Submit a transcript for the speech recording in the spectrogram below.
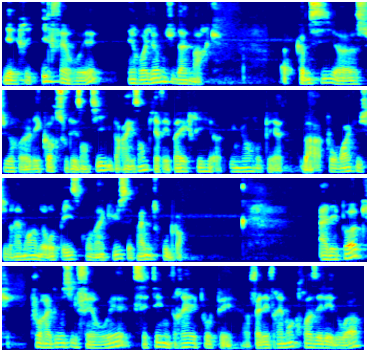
il y a écrit Île Féroé et Royaume du Danemark. Euh, comme si euh, sur euh, les Corses ou les Antilles, par exemple, il n'y avait pas écrit Union européenne. Bah, pour moi, qui suis vraiment un européiste convaincu, c'est quand même troublant. À l'époque, pour aller aux îles Féroé, c'était une vraie épopée. Il fallait vraiment croiser les doigts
